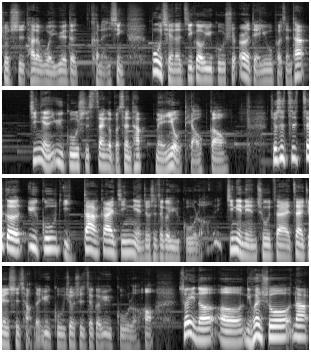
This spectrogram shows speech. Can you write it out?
就是它的违约的可能性，目前的机构预估是二点一五 percent，它今年预估是三个 percent，它没有调高，就是这这个预估以大概今年就是这个预估了，今年年初在债券市场的预估就是这个预估了哈，所以呢，呃，你会说那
